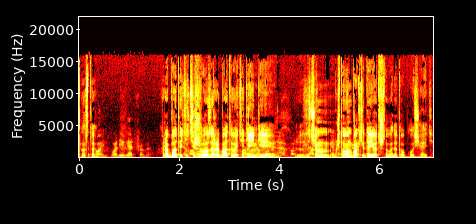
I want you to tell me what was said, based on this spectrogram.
Просто работайте тяжело, зарабатывайте деньги. Зачем? Что вам бхакти дает? Что вы от этого получаете?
